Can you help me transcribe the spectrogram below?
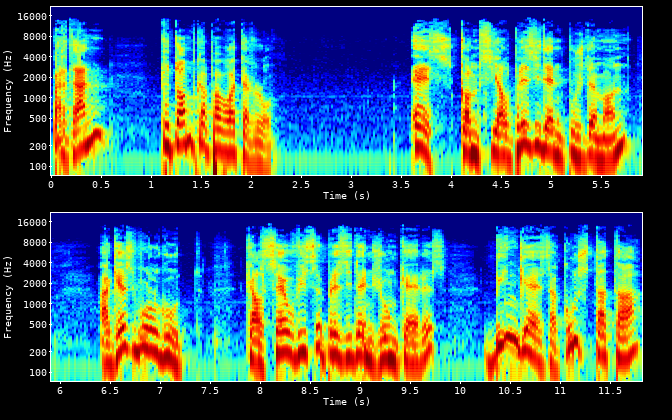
Per tant, tothom cap a Waterloo. És com si el president Puigdemont hagués volgut que el seu vicepresident Junqueras vingués a constatar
